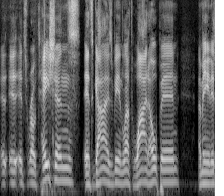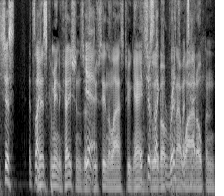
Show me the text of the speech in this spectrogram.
it, it- it's rotations, it's guys being left wide open. I mean, it's just, it's like, miscommunications as we've seen the last two games. It's just Billy like Boat that wide open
